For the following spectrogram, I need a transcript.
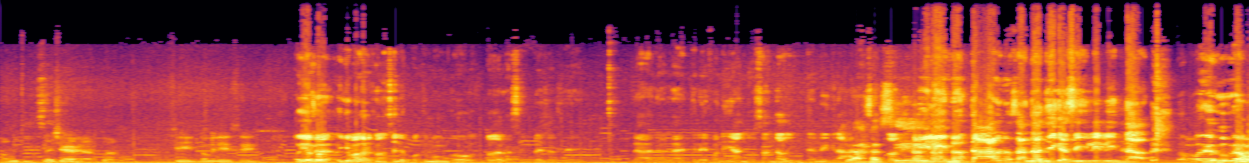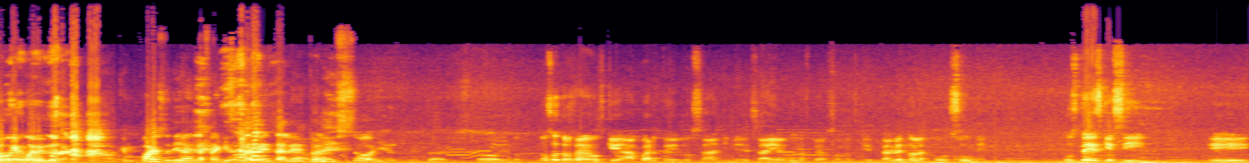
2016, Qué no me acuerdo. Sí, 2016. Oye, yo, me- yo me acuerdo cuando salió Pokémon Go, todas las empresas de la, la, la telefonía nos han dado internet gratis. Ah, Todo sí. Ilimitado nos han dado, chicas, ilimitado. No pueden jugar No, Pokémon Go. Por eso digo, es la franquicia más rentable de toda la historia. De toda la historia. Nosotros sabemos que aparte de los animes hay algunas personas que tal vez no las consumen. Ustedes que sí, eh,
